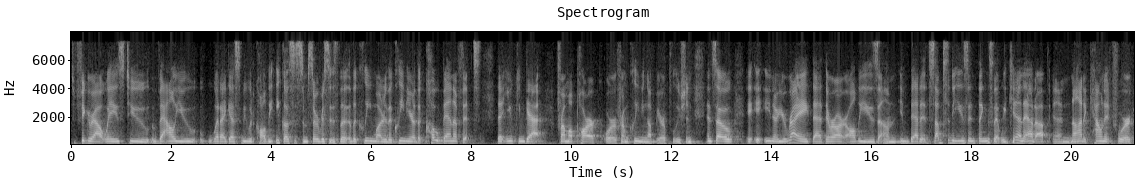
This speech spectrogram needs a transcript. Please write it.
to figure out ways to value what I guess we would call the ecosystem services, the, the clean water, the clean air, the co benefits that you can get from a park or from cleaning up air pollution. And so, it, you know, you're right that there are all these um, embedded subsidies and things that we can add up and not accounted for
